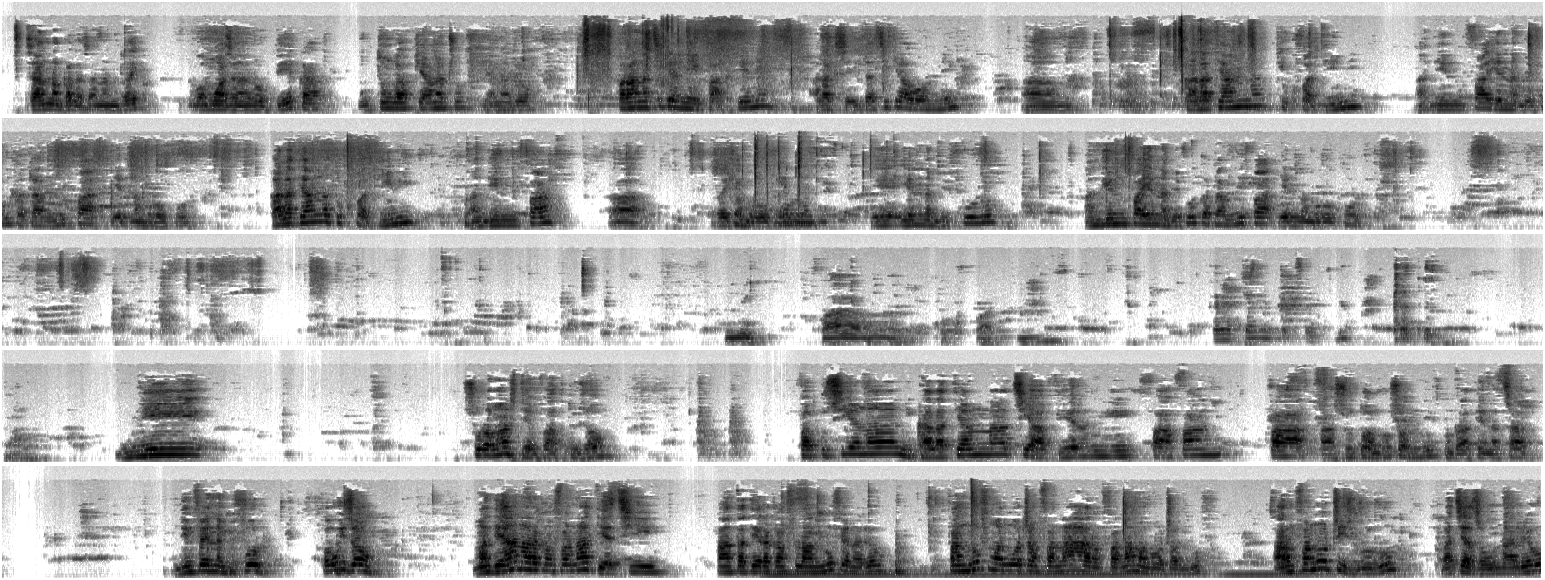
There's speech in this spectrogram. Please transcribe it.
Izany no ankalazana ny Raiko, ho amoazanareo be ka ho tonga mpianatro ianareo. Faranantsika ny vakiteny araka izay hitantsika ao amin'ny Galatiana toko fahadimy andininy faha enina ambin'ny folo ka hatramin'ny faha enina amby roapolo. Galatiana toko fahadimy andininy faha iraika amby roapolo, enina ambin'ny folo, andininy faha enina ambin'ny folo ka hatramin'ny faha enina amby roapolo. Ny faha ny Soramandry dia mivaky toy izao, Famposihana ny Galatiana tsy hahavery ny fahafahany fa hazoto handroso amin'ny fitondran-tena tsara. Andininy fahenina ambin'ny folo, Fa hoy izao, Mandehana araka ny fanahy dia tsy hahatanteraka ny filàn'ny nofo ianareo, fa ny nofo manohatra ny fanahy ary ny fanahy manohatra ny nofo, ary mifanohitra izy roa roa, mba tsy hahazahoanareo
